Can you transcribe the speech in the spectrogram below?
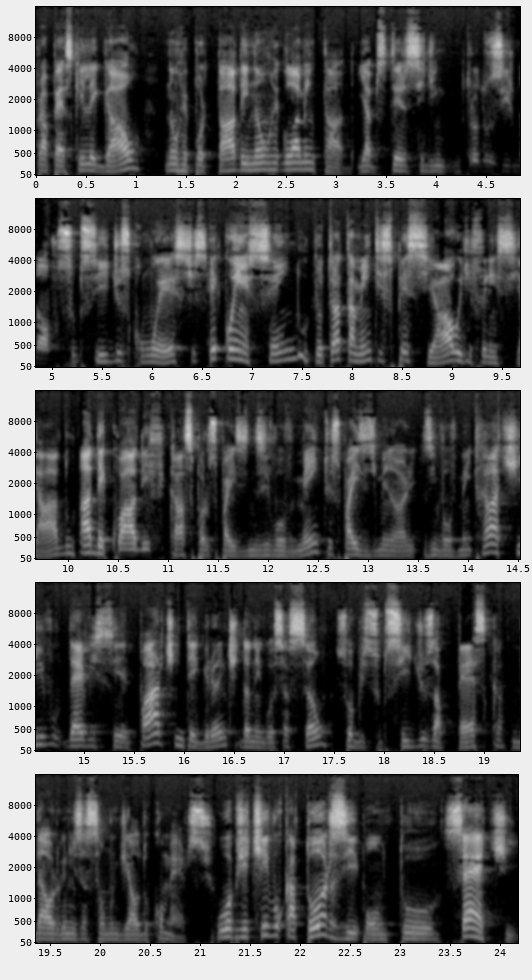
para a pesca ilegal não reportada e não regulamentada, e abster-se de introduzir novos subsídios como estes, reconhecendo que o tratamento especial e diferenciado, adequado e eficaz para os países em desenvolvimento e os países de menor desenvolvimento relativo deve ser parte integrante da negociação sobre subsídios à pesca da Organização Mundial do Comércio. O objetivo 14.7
